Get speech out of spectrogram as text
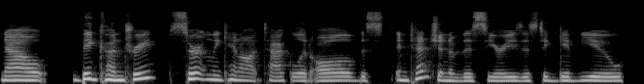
Now, big country, certainly cannot tackle it all. The intention of this series is to give you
